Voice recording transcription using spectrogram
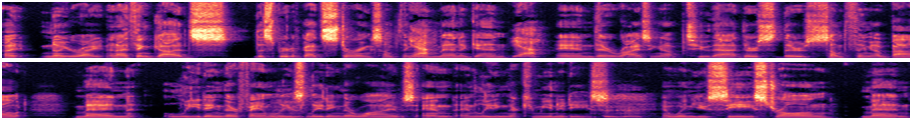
Yeah. I no, you're right, and I think God's the Spirit of God stirring something Yeah. in men again, Yeah. and they're rising up to that. There's there's something about men leading their families, leading their wives, and and leading their communities. hmm And when you see strong men,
